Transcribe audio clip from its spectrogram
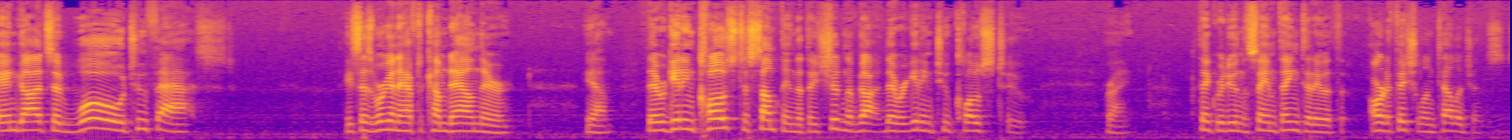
and God said, Whoa, too fast. He says, We're going to have to come down there. Yeah. They were getting close to something that they shouldn't have got. They were getting too close to. Right. I think we're doing the same thing today with artificial intelligence.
